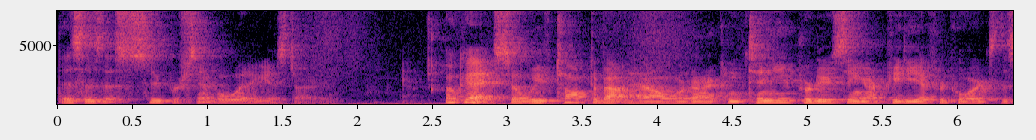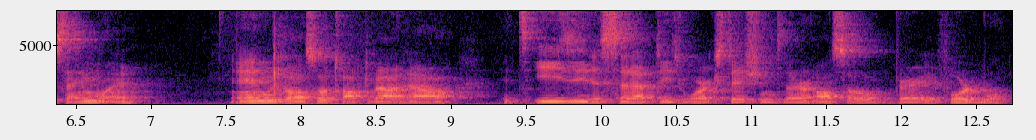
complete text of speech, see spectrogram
this is a super simple way to get started. Okay, so we've talked about how we're going to continue producing our PDF reports the same way. And we've also talked about how it's easy to set up these workstations that are also very affordable.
